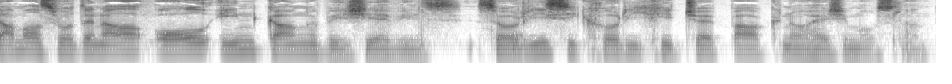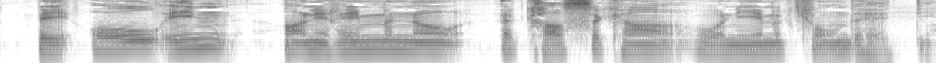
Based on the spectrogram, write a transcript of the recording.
Damals, wo du dann all in gegangen bist, jeweils, so risikoreiche Job angenommen hast im Ausland? Bei all in hatte ich immer noch eine Kasse, gehabt, die niemand gefunden hätte.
